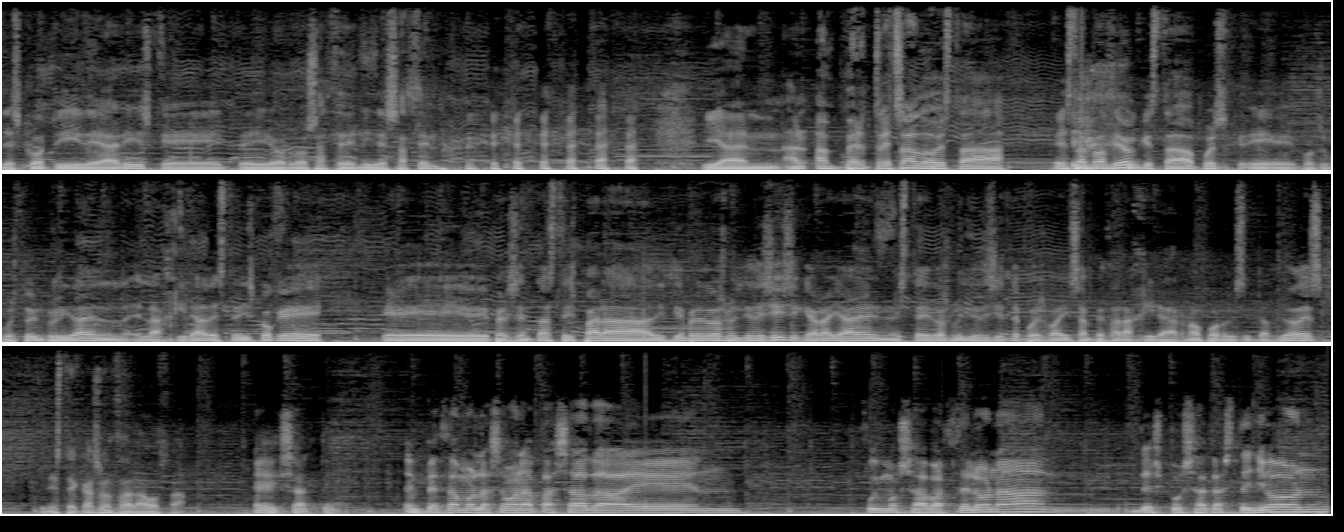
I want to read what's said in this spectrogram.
de Scotty y de Aris que entre dos hacen y deshacen. y han, han, pertrechado esta, esta actuación que está, pues, eh, por supuesto, incluida en, en la gira de este disco que, que presentasteis para diciembre de 2016 y que ahora ya en este 2017 pues vais a empezar a girar, ¿no? Por distintas ciudades, en este caso en Zaragoza. Exacto. Empezamos la semana pasada en... Fuimos a Barcelona, después a Castellón.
